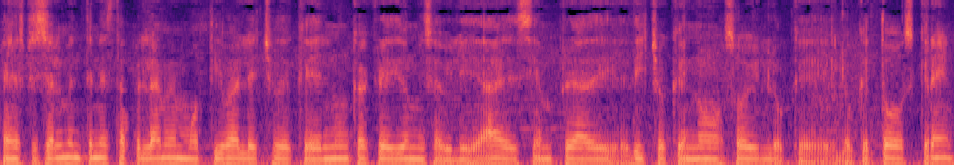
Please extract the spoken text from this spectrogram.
especialmente en esta pelea, me motiva el hecho de que él nunca ha creído en mis habilidades, siempre ha dicho que no soy lo que, lo que todos creen.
